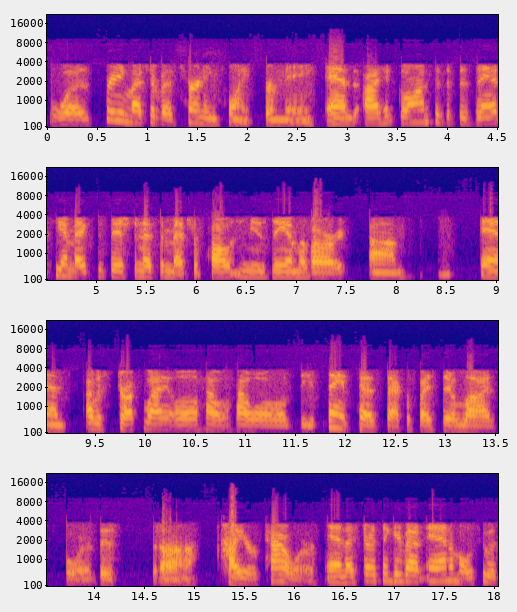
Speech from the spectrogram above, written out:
was pretty much of a turning point for me. And I had gone to the Byzantium exhibition at the Metropolitan Museum of Art. Um, and I was struck by all how, how all of these saints had sacrificed their lives for this uh, higher power. And I started thinking about animals who had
